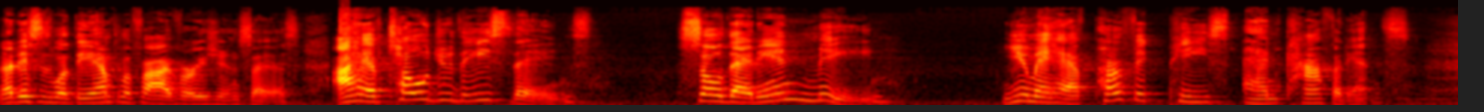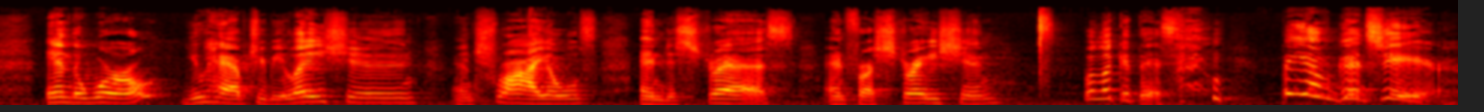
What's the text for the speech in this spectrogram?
Now, this is what the Amplified Version says I have told you these things so that in me you may have perfect peace and confidence. In the world, you have tribulation and trials and distress and frustration. But look at this be of good cheer.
